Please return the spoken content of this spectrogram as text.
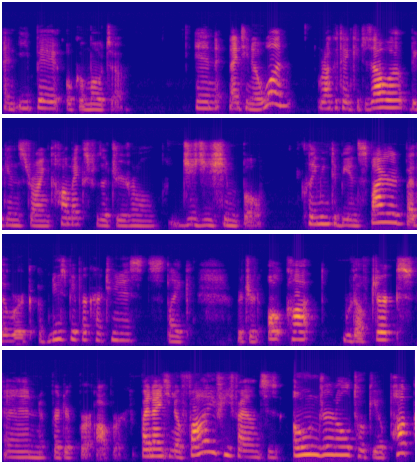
and Ippei Okamoto. In 1901, Rakuten Kitazawa begins drawing comics for the journal Jiji Shimpo, claiming to be inspired by the work of newspaper cartoonists like Richard Outcault, Rudolf Dirks, and Frederick Burr Opper. By 1905, he founds his own journal, Tokyo Puck,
